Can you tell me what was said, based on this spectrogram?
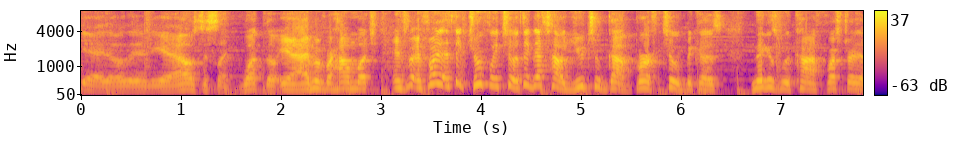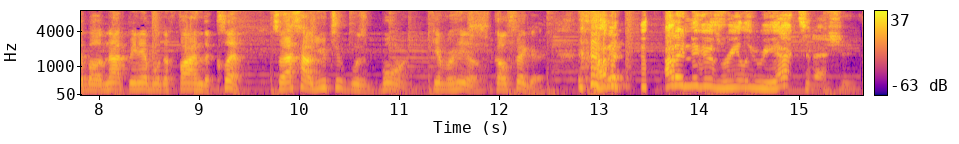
Yeah, you know, and yeah, I was just like, what the? Yeah, I remember how much. And f- f- I think, truthfully, too, I think that's how YouTube got birthed too, because niggas were kind of frustrated about not being able to find the clip. So that's how YouTube was born. Give her heel. Go figure. How did how did niggas really react to that shit?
